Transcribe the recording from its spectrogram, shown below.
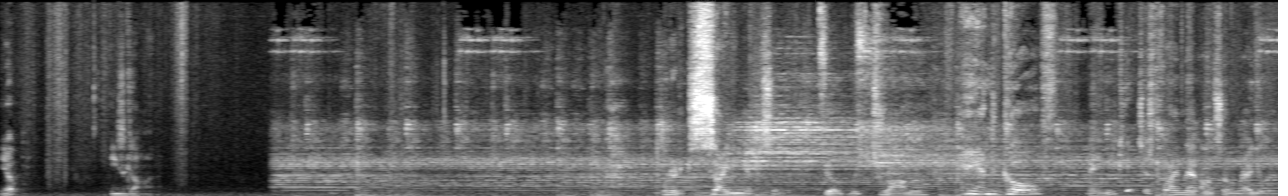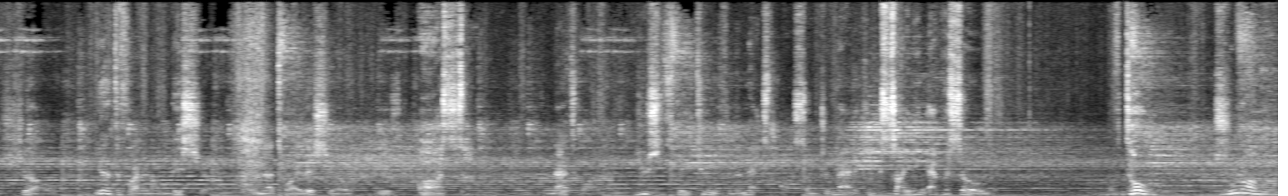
Yep, he's gone. What an exciting episode filled with drama and golf. Man, you can't just find that on some regular show. You have to find it on this show. And that's why this show is awesome. And that's why you should stay tuned for the next awesome, dramatic, exciting episode of Total Drama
